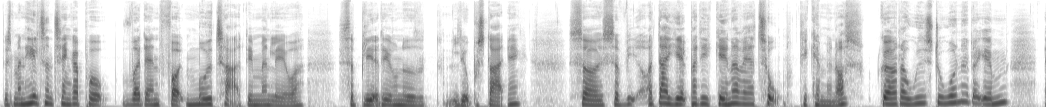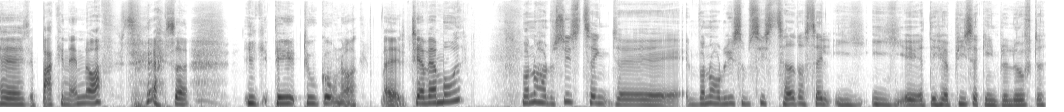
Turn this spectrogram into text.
Hvis man hele tiden tænker på, hvordan folk modtager det, man laver, så bliver det jo noget liv på steg. Ikke? Så, så vi, og der hjælper det igen at være to. Det kan man også gøre derude i stuerne derhjemme. Øh, bakke hinanden op. altså, det, du er god nok øh, til at være modig. Hvornår har du sidst tænkt, øh, hvornår har du ligesom sidst taget dig selv i, i øh, det her pizza blev luftet?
